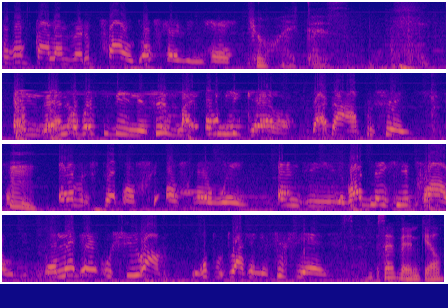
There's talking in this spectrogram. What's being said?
Okokuqala, I'm very proud of having her. yo hayi guys And then okwesibini, she's my only girl that I appreciate Mm. every step of of her way. And uh, what makes me proud, weleke ushiywa ngubhuti wakhe nge-six years. seven girl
